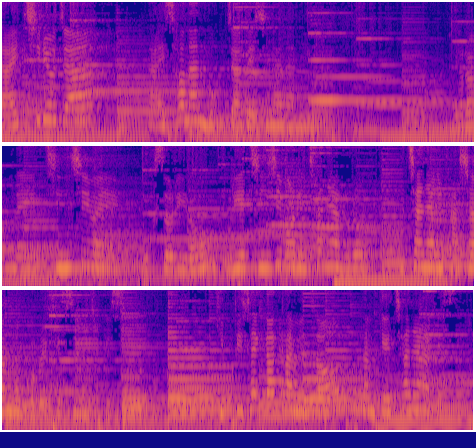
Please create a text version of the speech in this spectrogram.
나의 치료자, 나의 선한 목자 되신 하나님, 어, 여러분의 진심의 목소리로 우리의 진심 어린 찬양으로 이 찬양을 다시 한번 고백했으면 좋겠습니다. 깊이 생각하면서 함께 찬양하겠습니다.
